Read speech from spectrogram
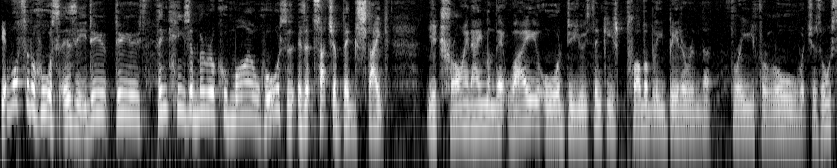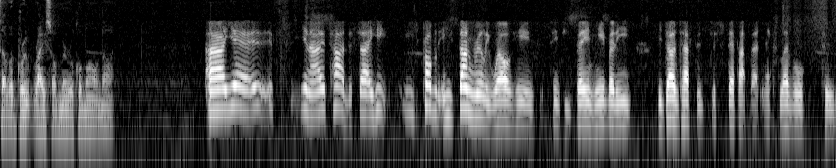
Yep. What sort of horse is he? Do you do you think he's a miracle mile horse? Is, is it such a big stake you try and aim him that way, or do you think he's probably better in the free for all, which is also a group race on Miracle Mile night? Uh, yeah, it's you know it's hard to say. He he's probably he's done really well here since he's been here, but he he does have to just step up that next level to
